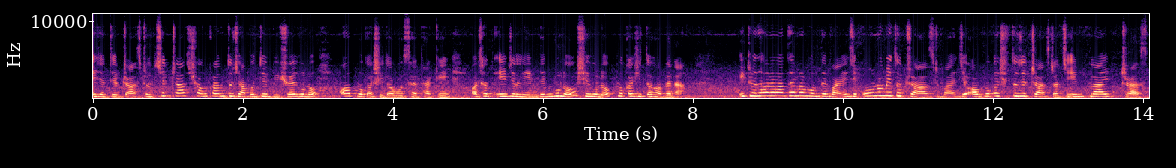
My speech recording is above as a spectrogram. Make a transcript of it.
এই জাতীয় ট্রাস্ট হচ্ছে ট্রাস্ট সংক্রান্ত যাবতীয় বিষয়গুলো অপ্রকাশিত অবস্থায় থাকে। অর্থাৎ এই যে লেনদেনগুলো, সেগুলো প্রকাশিত হবে না। একটি উদাহরণের মাধ্যমে আমরা বলতে পারি যে অনুমিত ট্রাস্ট বা যে অপ্রকাশিত যে ট্রাস্ট আছে এমপ্লয়েড ট্রাস্ট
